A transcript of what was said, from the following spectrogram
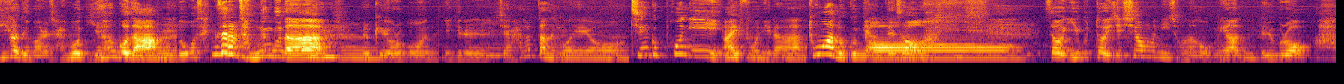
네가 내 말을 잘못 이해한 거다 음. 너가 생사람 잡는구나 음. 이렇게 여러 번 얘기를 이제 하셨다는 거예요. 음. 친구 폰이 음, 아이폰이라 음. 통화 녹음이 안 돼서 어. 그래서 이부터 이제 시어머니 전화가 오면 음. 일부러 아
